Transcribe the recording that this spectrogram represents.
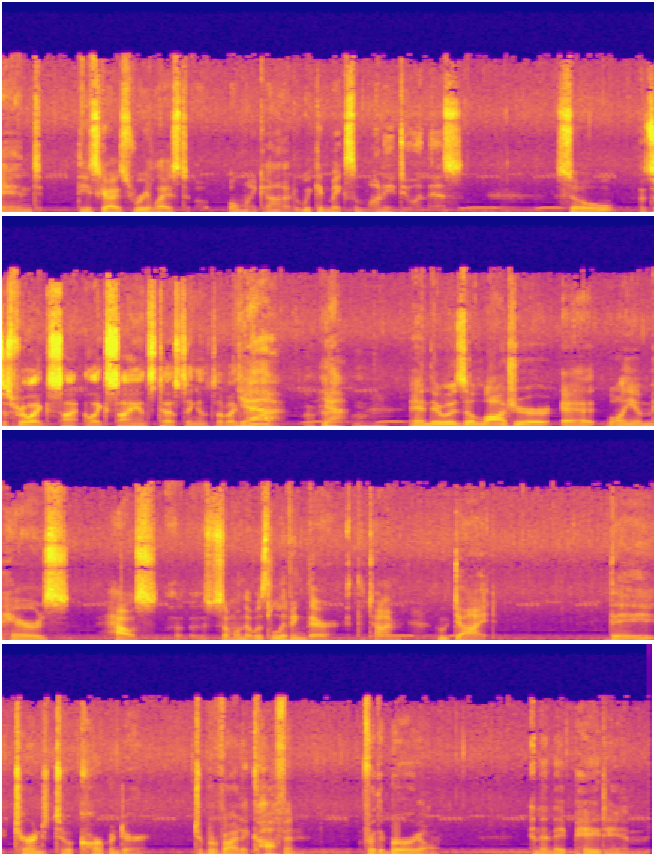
And these guys realized, oh my god, we can make some money doing this. So it's just for like sci- like science testing and stuff like that? yeah, that? yeah. And there was a lodger at William Hare's house, uh, someone that was living there at the time, who died. they turned to a carpenter to provide a coffin for the burial. And then they paid him.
